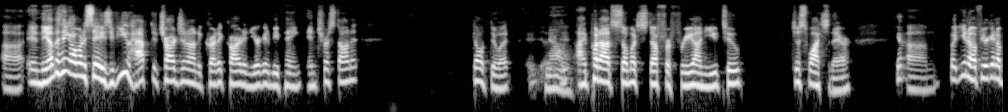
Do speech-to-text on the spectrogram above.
Uh, and the other thing I want to say is if you have to charge it on a credit card and you're going to be paying interest on it, don't do it. No. I put out so much stuff for free on YouTube. Just watch there. Yep. Um, but you know, if you're gonna,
